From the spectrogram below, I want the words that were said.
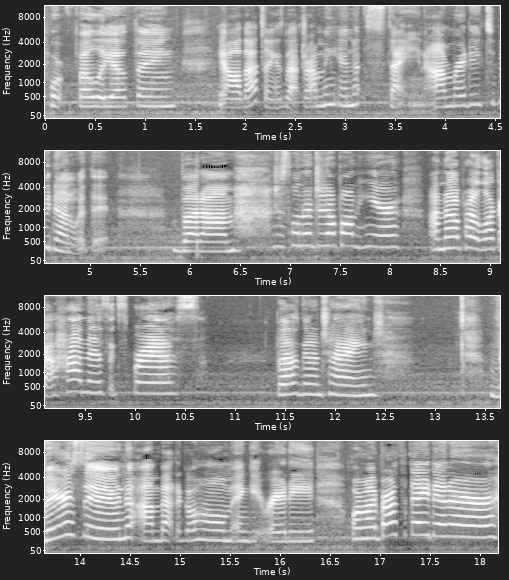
portfolio thing. Y'all, that thing is about to drive me insane. I'm ready to be done with it. But um, I just wanted to jump on here. I know I probably like a hot mess express, but that's gonna change. Very soon, I'm about to go home and get ready for my birthday dinner,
